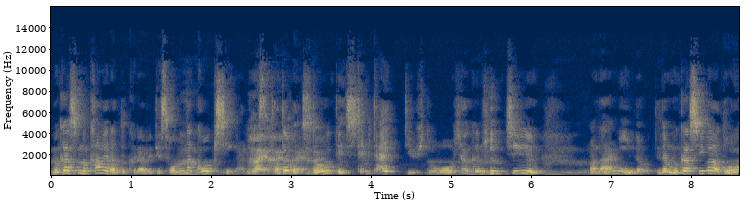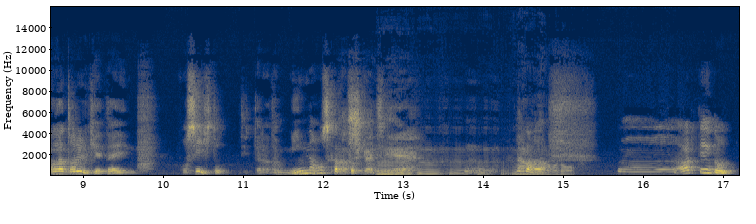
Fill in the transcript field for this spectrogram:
昔のカメラと比べてそんな好奇心があります。例えば自動運転してみたいっていう人を100人中、まあ何人だろうって。でも昔は動画が撮れる携帯欲しい人って言ったら多分みんな欲しかったと思う。確かにね。だから。うーんある程度、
